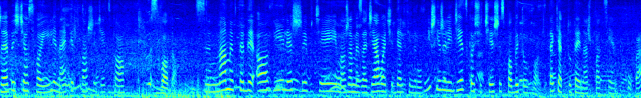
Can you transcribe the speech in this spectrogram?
żebyście oswoili najpierw Wasze dziecko z wodą. Mamy wtedy o wiele szybciej, możemy zadziałać delfin również, jeżeli dziecko się cieszy z pobytu w wodzie. Tak jak tutaj nasz pacjent Kuba,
